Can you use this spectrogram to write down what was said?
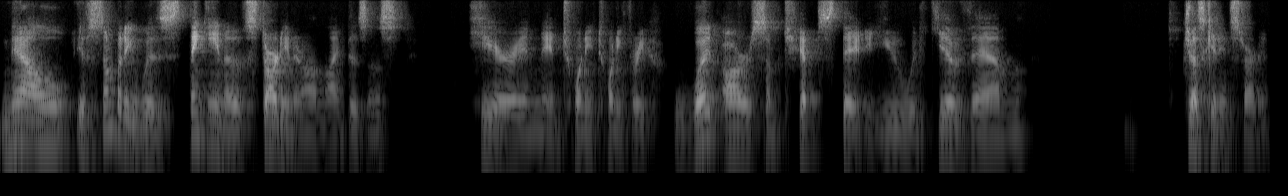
Now, if somebody was thinking of starting an online business here in in 2023, what are some tips that you would give them just getting started?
